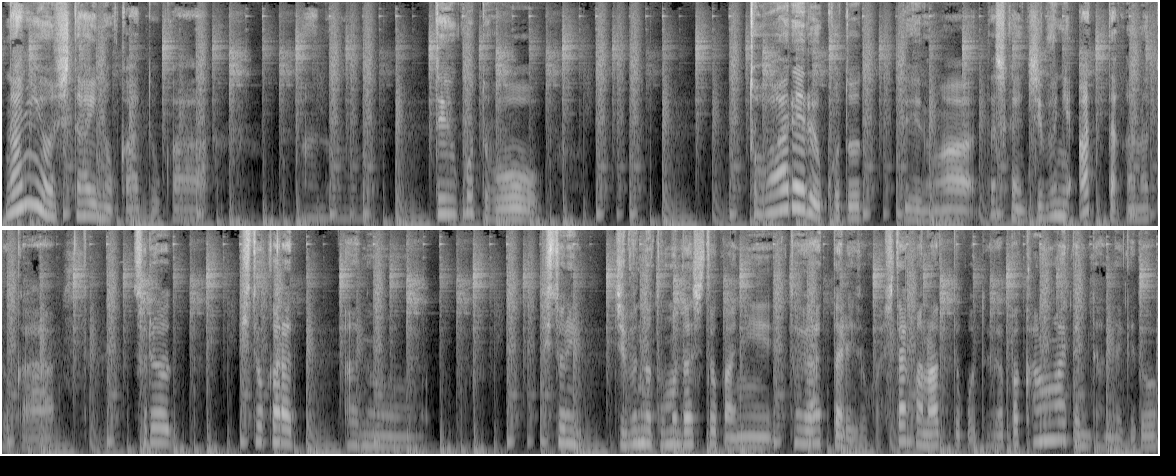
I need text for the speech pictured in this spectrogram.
何をしたいのかとかあのっていうことを問われることっていうのは確かに自分にあったかなとかそれを人からあの人に自分の友達とかに問い合ったりとかしたかなってことをやっぱ考えてみたんだけど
